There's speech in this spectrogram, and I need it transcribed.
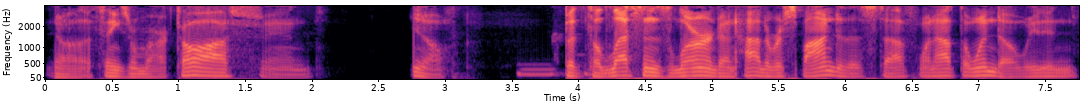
you know things were marked off, and you know, but the lessons learned on how to respond to this stuff went out the window. We didn't,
